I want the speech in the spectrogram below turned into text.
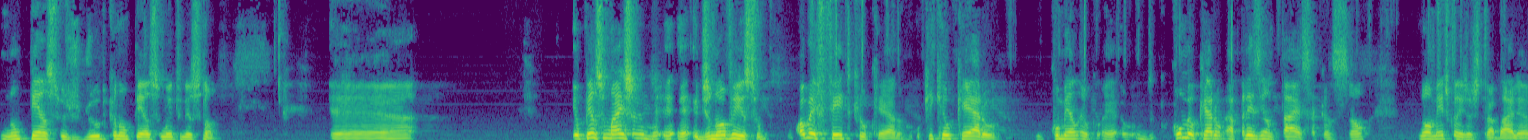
Não penso, juro que eu não penso muito nisso, não. É... Eu penso mais, é, é, de novo, isso. Qual é o efeito que eu quero? O que, que eu quero? Como, eu, é, como eu quero apresentar essa canção? Normalmente, quando a gente trabalha,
